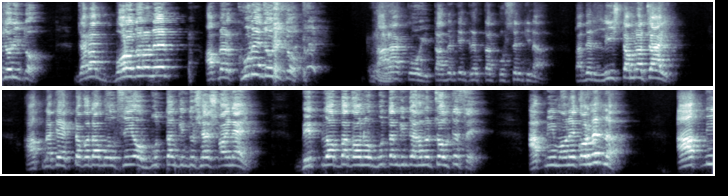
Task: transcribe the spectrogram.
জড়িত, যারা বড় ধরনের আপনার খুনে জড়িত, তারা কই? তাদেরকে গ্রেপ্তার করছেন কিনা? তাদের লিস্ট আমরা চাই। আপনাকে একটা কথা বলছি, অভ্যুত্থান কিন্তু শেষ হয় নাই। বিপ্লব বা গণ অভ্যুত্থান কিন্তু এখনও চলতেছে। আপনি মনে করবেন না? আপনি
